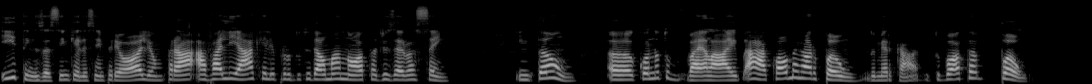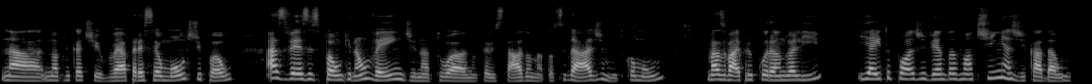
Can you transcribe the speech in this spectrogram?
itens assim que eles sempre olham para avaliar aquele produto e dar uma nota de 0 a 100. Então, ah, quando tu vai lá e ah, qual o melhor pão do mercado? Tu bota pão na, no aplicativo, vai aparecer um monte de pão, às vezes pão que não vende na tua, no teu estado ou na tua cidade, muito comum, mas vai procurando ali e aí tu pode ir vendo as notinhas de cada um.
